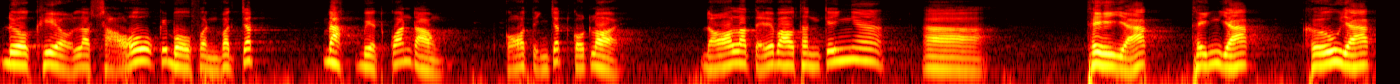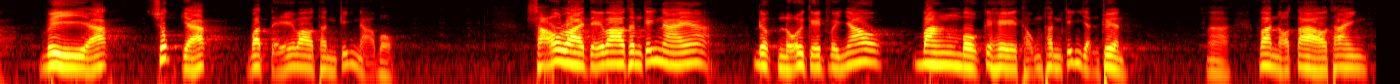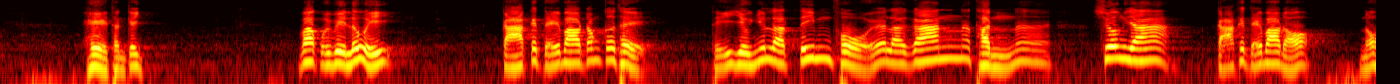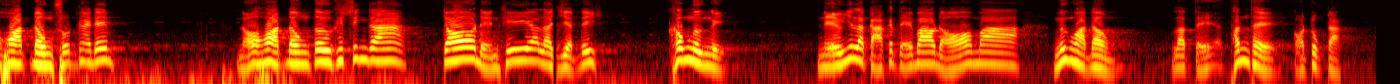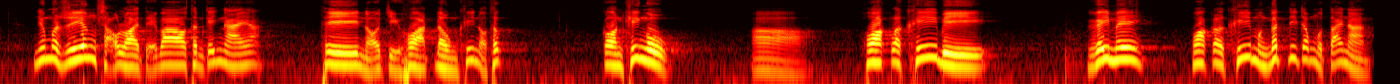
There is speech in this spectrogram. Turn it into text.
được hiểu là sáu cái bộ phận vật chất đặc biệt quan trọng có tính chất cốt lõi. Đó là tế bào thần kinh à, à thị giác thính giác khứu giác vị giác xúc giác và tế bào thần kinh não bộ. Sáu loài tế bào thần kinh này à, được nối kết với nhau bằng một cái hệ thống thần kinh dẫn truyền à, và nó tạo thành hệ thần kinh và quý vị lưu ý cả cái tế bào trong cơ thể thì dường như là tim phổi là gan thần xương da cả cái tế bào đó nó hoạt động suốt ngày đêm. Nó hoạt động từ khi sinh ra cho đến khi là diệt đi không ngừng nghỉ. Nếu như là cả cái tế bào đó mà ngưng hoạt động là tế, thân thể có trục trặc. Nhưng mà riêng sáu loài tế bào thần kinh này á, thì nó chỉ hoạt động khi nó thức còn khi ngủ. À, hoặc là khi bị gây mê hoặc là khi mà ngất đi trong một tai nạn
